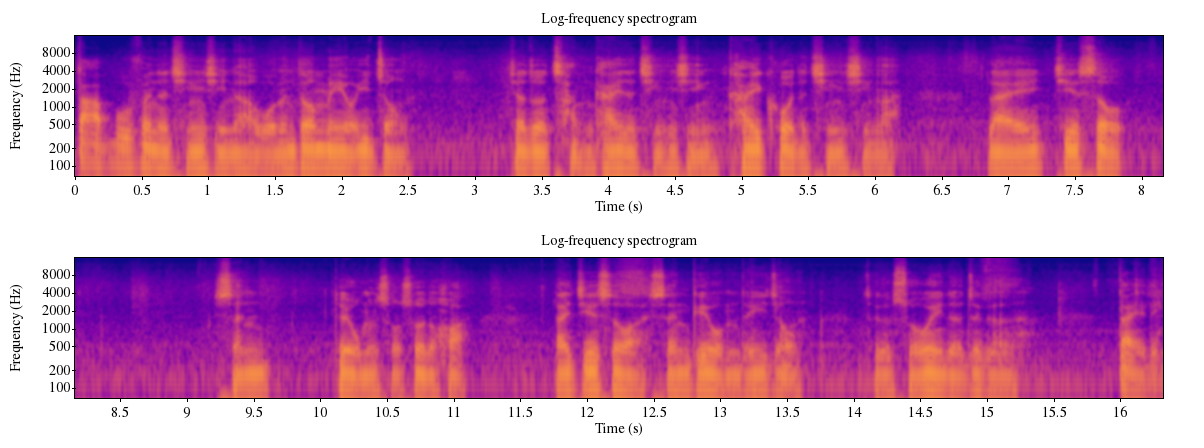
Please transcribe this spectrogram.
大部分的情形啊，我们都没有一种叫做敞开的情形、开阔的情形啊，来接受神对我们所说的话。来接受啊，神给我们的一种这个所谓的这个带领，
